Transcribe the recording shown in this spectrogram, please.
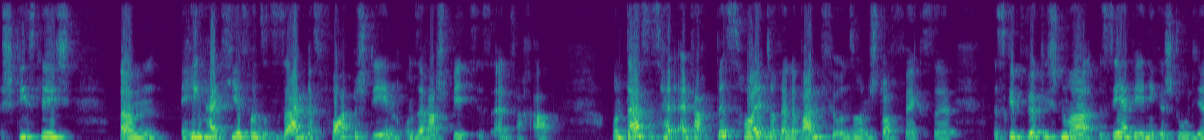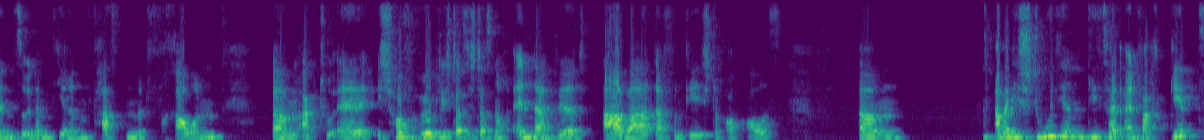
schließlich ähm, hing halt hiervon sozusagen das Fortbestehen unserer Spezies einfach ab. Und das ist halt einfach bis heute relevant für unseren Stoffwechsel. Es gibt wirklich nur sehr wenige Studien zu intermittierendem Fasten mit Frauen ähm, aktuell. Ich hoffe wirklich, dass sich das noch ändern wird, aber davon gehe ich doch auch aus. Ähm, aber die Studien, die es halt einfach gibt,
